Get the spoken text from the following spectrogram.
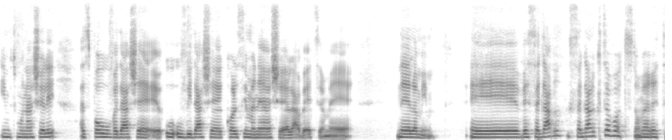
עם תמונה שלי אז פה הוא וידא, ש... הוא, הוא וידא שכל סימני השאלה בעצם אה, נעלמים אה, וסגר קצוות זאת אומרת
